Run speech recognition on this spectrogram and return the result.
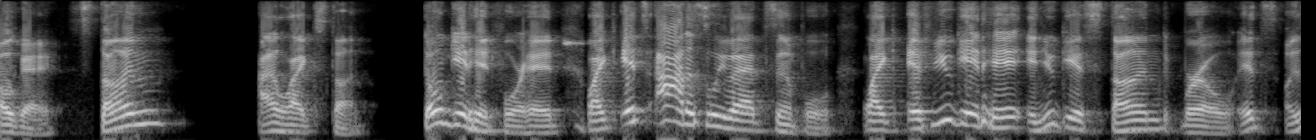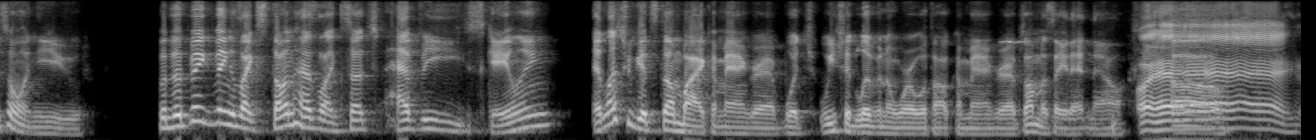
okay, stun. I like stun. Don't get hit forehead. Like it's honestly that simple. Like if you get hit and you get stunned, bro, it's it's on you. But the big thing is like stun has like such heavy scaling. Unless you get stunned by a command grab, which we should live in a world without command grabs. I'm gonna say that now. Oh, hey, um, hey,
